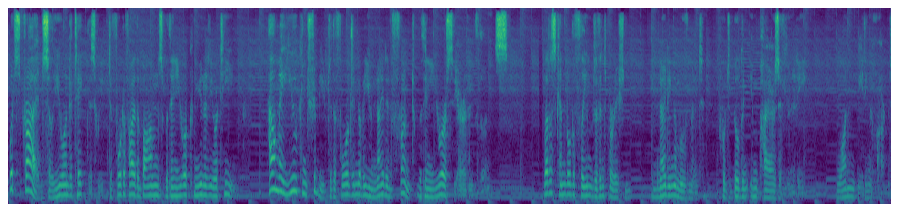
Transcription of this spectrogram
What strides shall you undertake this week to fortify the bonds within your community or team? How may you contribute to the forging of a united front within your sphere of influence? Let us kindle the flames of inspiration, igniting a movement towards building empires of unity, one beating heart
